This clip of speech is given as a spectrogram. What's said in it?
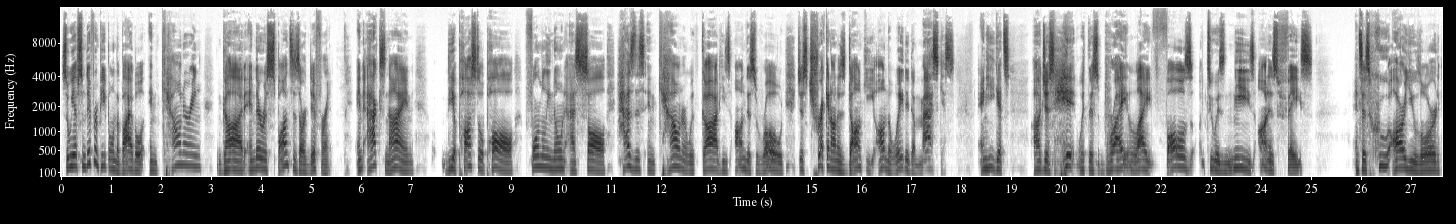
So we have some different people in the Bible encountering God, and their responses are different. In Acts 9, the Apostle Paul, formerly known as Saul, has this encounter with God. He's on this road, just trekking on his donkey on the way to Damascus. And he gets uh, just hit with this bright light, falls to his knees on his face, and says, Who are you, Lord?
